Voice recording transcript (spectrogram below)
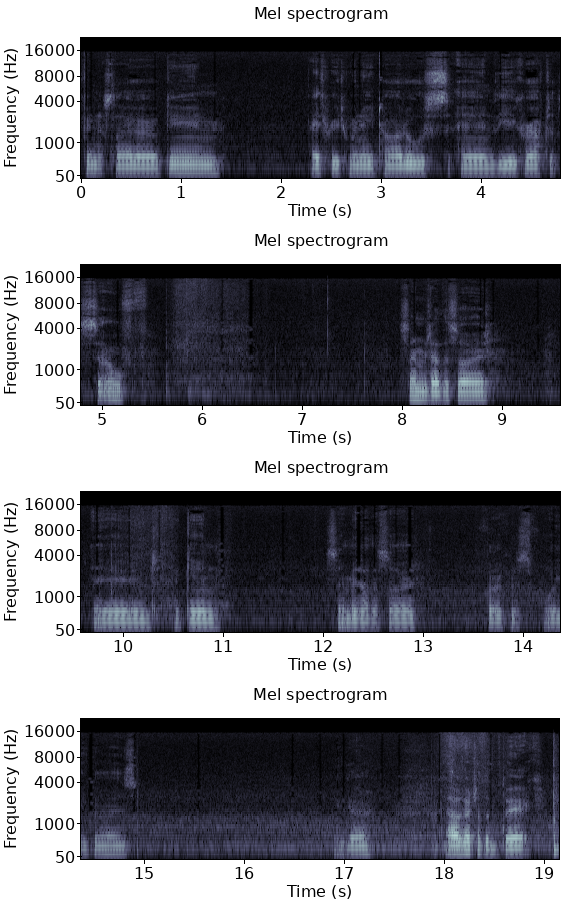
Phoenix logo again. A320 titles and the aircraft itself. Same as other side. And again, same as other side. Focus for you guys. There you go. I'll go to the back.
